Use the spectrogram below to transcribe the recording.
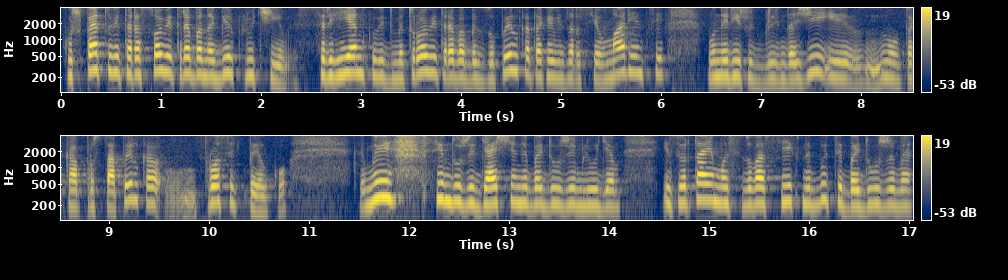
Кушпетові Тарасові треба набір ключів. Сергієнкові Дмитрові треба бензопилка, так як він зараз є в Мар'їнці. Вони ріжуть бліндажі і ну, така проста пилка просить пилку. Ми всім дуже вдячні небайдужим людям і звертаємось до вас всіх, не будьте байдужими,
